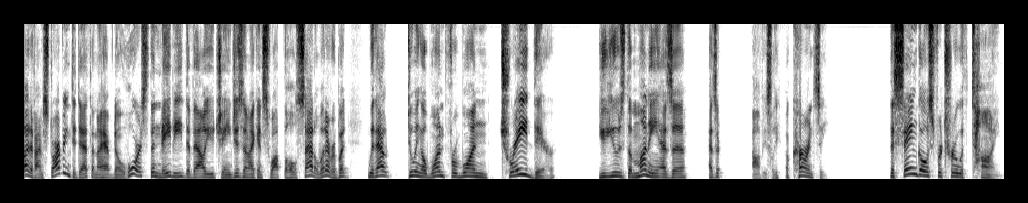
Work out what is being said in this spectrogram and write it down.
But if I'm starving to death and I have no horse, then maybe the value changes and I can swap the whole saddle, whatever. But without doing a one for one trade there, you use the money as a as a obviously a currency. The same goes for true with time.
